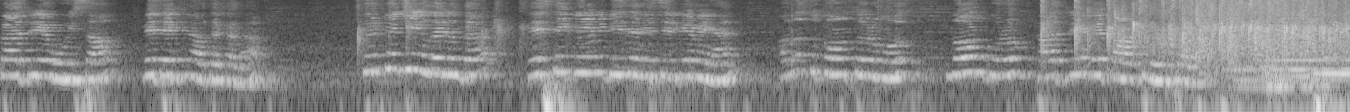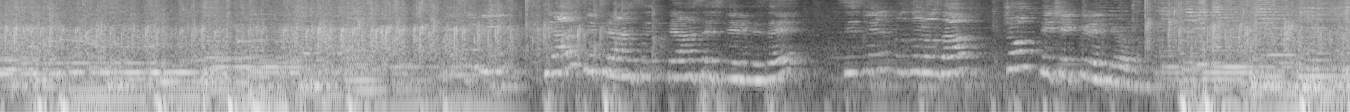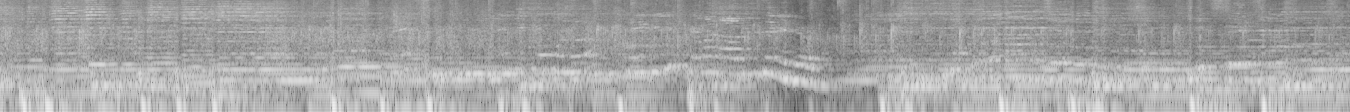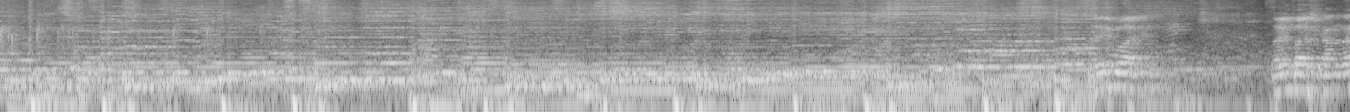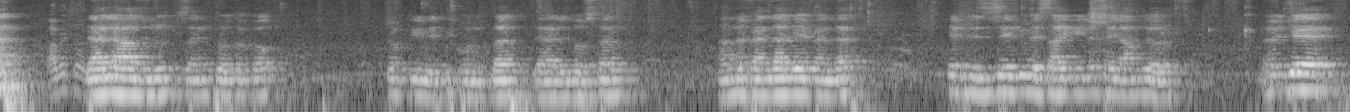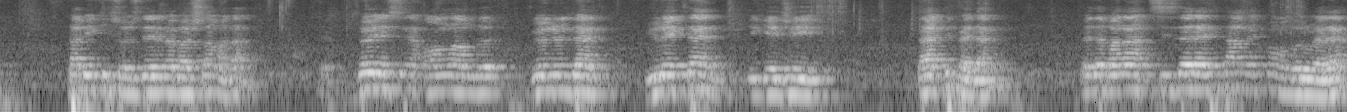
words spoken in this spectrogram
Kadriye Uysal ve Defne Atakan'a 40. yıllarında desteklerini bizden esirgemeyen ana sponsorumuz Norm Grup Kadriye ve Fatih Uysal'a. Sizlerin huzurunda çok teşekkür ediyorum. Kıymetli konuklar, değerli dostlar, hanımefendiler, beyefendiler, hepinizi sevgi ve saygıyla selamlıyorum. Önce tabii ki sözlerime başlamadan böylesine anlamlı, gönülden, yürekten bir geceyi tertip eden ve de bana sizlere hitap etme onuru veren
